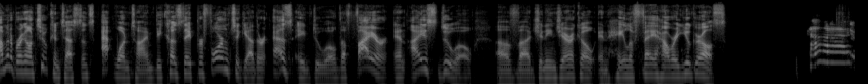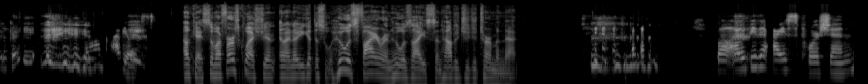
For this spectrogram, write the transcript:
I'm going to bring on two contestants at one time because they performed together as a duo, the Fire and Ice duo of uh, Janine Jericho and Hayla Faye. How are you girls? Hi, I'm great. Fabulous. Okay, so my first question, and I know you get this who was fire and who was ice, and how did you determine that? Well, I would be the ice portion,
